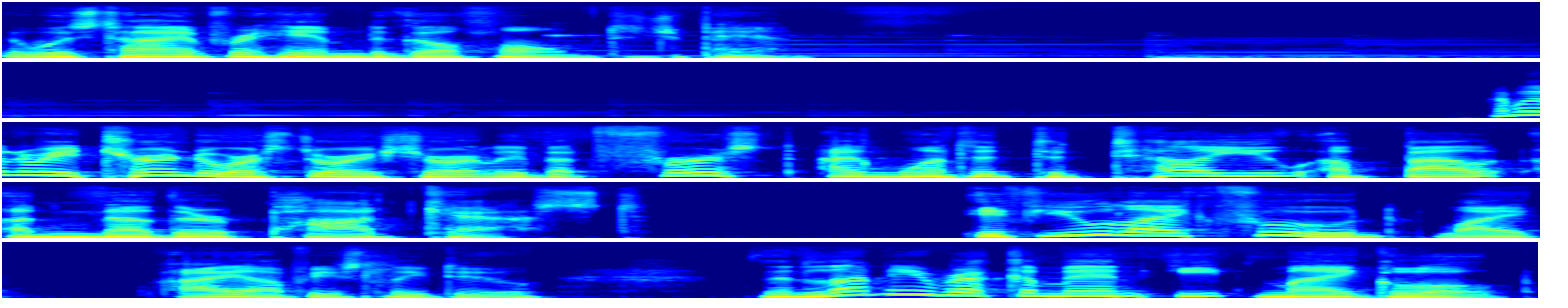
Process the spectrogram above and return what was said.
It was time for him to go home to Japan. I'm going to return to our story shortly, but first I wanted to tell you about another podcast. If you like food, like I obviously do, then let me recommend Eat My Globe.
